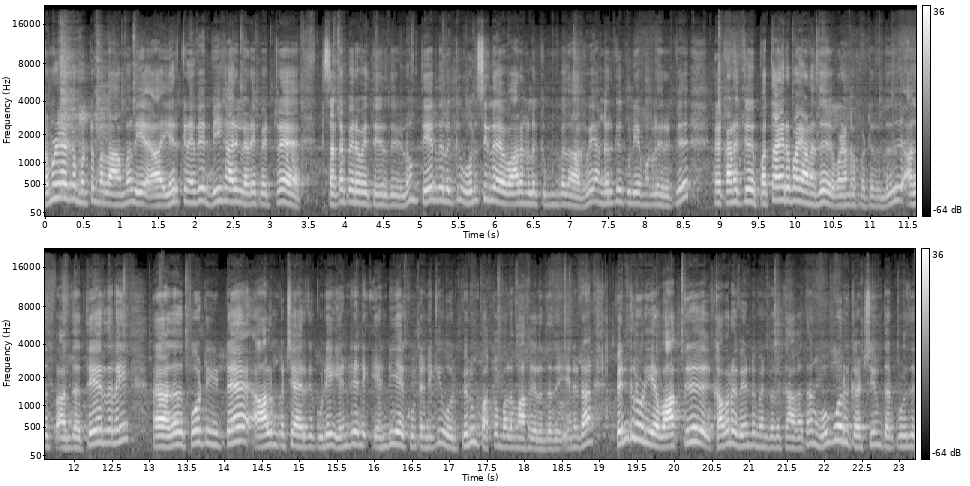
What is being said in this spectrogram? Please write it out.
தமிழகம் மட்டுமல்லாமல் ஏற்கனவே பீகாரில் நடைபெற்ற சட்டப்பேரவை தேர்தலிலும் தேர்தலுக்கு ஒரு சில வாரங்களுக்கு முன்பதாகவே அங்கே இருக்கக்கூடிய மகளிருக்கு கணக்கு பத்தாயிரம் ரூபாயானது வழங்கப்பட்டிருந்தது. அது அந்த தேர்தலை அதாவது போட்டியிட்ட ஆளும் கட்சியாக இருக்கக்கூடிய என்டிஏ என்டிஏ கூட்டணிக்கு ஒரு பெரும் பக்கபலமாக இருந்தது. ஏனென்றால் பெண்களுடைய வாக்கு கவர வேண்டும் என்பதற்காகத்தான் ஒவ்வொரு கட்சியும் தற்பொழுது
